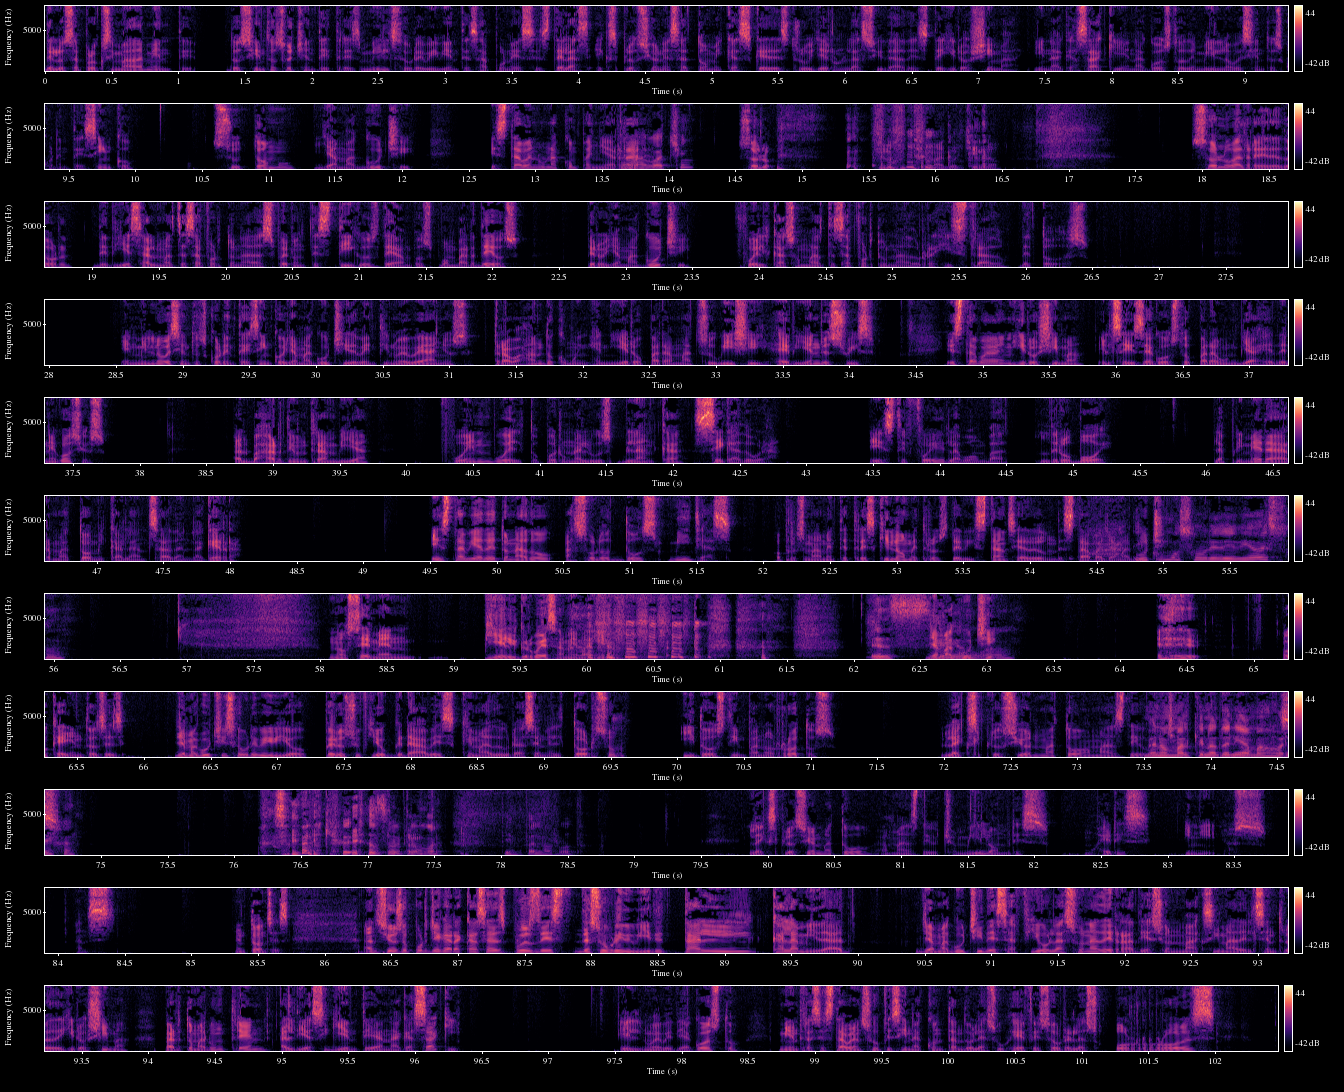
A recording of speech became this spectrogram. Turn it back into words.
de los aproximadamente 283 mil sobrevivientes japoneses de las explosiones atómicas que destruyeron las ciudades de Hiroshima y Nagasaki en agosto de 1945, Tsutomu Yamaguchi estaba en una compañía rara. Tamagotchi. Solo. No, Tamagotchi no. Solo alrededor de 10 almas desafortunadas fueron testigos de ambos bombardeos, pero Yamaguchi fue el caso más desafortunado registrado de todos. En 1945, Yamaguchi, de 29 años, trabajando como ingeniero para Matsubishi Heavy Industries, estaba en Hiroshima el 6 de agosto para un viaje de negocios. Al bajar de un tranvía, fue envuelto por una luz blanca cegadora. Este fue la bomba Little Boy, la primera arma atómica lanzada en la guerra. Esta había detonado a solo dos millas, aproximadamente tres kilómetros de distancia de donde estaba ¿Y Yamaguchi. cómo sobrevivió eso? No sé, men, piel gruesa, me imagino. Yamaguchi. Wow. ok, entonces, Yamaguchi sobrevivió, pero sufrió graves quemaduras en el torso y dos tímpanos rotos. La explosión mató a más de Menos mal que no 80,000 tenía más hombres. oreja. que hubiera sufrido más. Tímpanos rotos. La explosión mató a más de 8.000 hombres, mujeres y niños. Entonces, ansioso por llegar a casa después de, sobrevivir tal calamidad, Yamaguchi desafió la zona de radiación máxima del centro de Hiroshima para tomar un tren al día siguiente a Nagasaki. El 9 de agosto, mientras estaba en su oficina contándole a su jefe sobre los horrores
